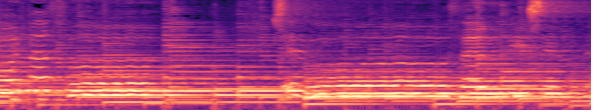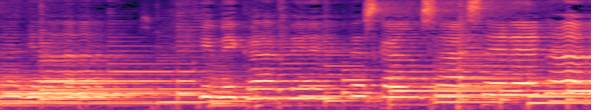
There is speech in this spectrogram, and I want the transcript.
corazón, se goza en mis entrañas y mi carne descansa serena,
